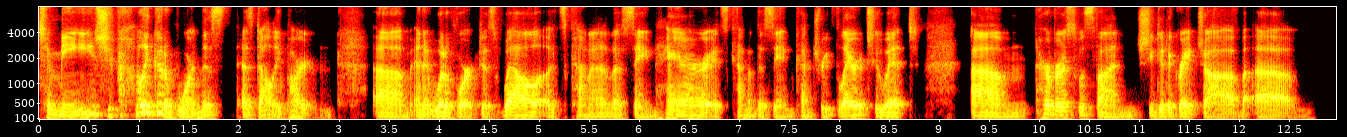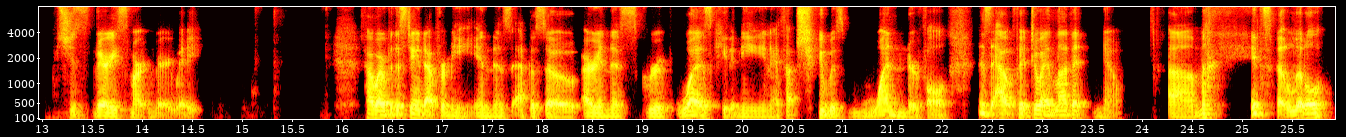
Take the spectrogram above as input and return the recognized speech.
to me, she probably could have worn this as Dolly Parton, um, and it would have worked as well. It's kind of the same hair, it's kind of the same country flair to it. Um, her verse was fun. She did a great job. Um, she's very smart and very witty. However, the standout for me in this episode or in this group was Kita Mean. I thought she was wonderful. This outfit, do I love it? No. Um, it's a little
